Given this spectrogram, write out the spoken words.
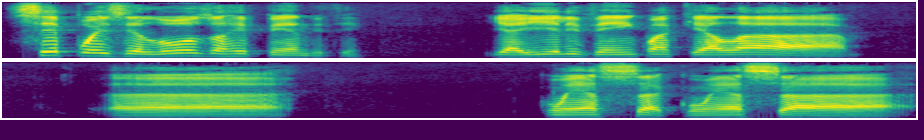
Se, pois, zeloso, arrepende-te. E aí ele vem com aquela. Uh, com essa, com essa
